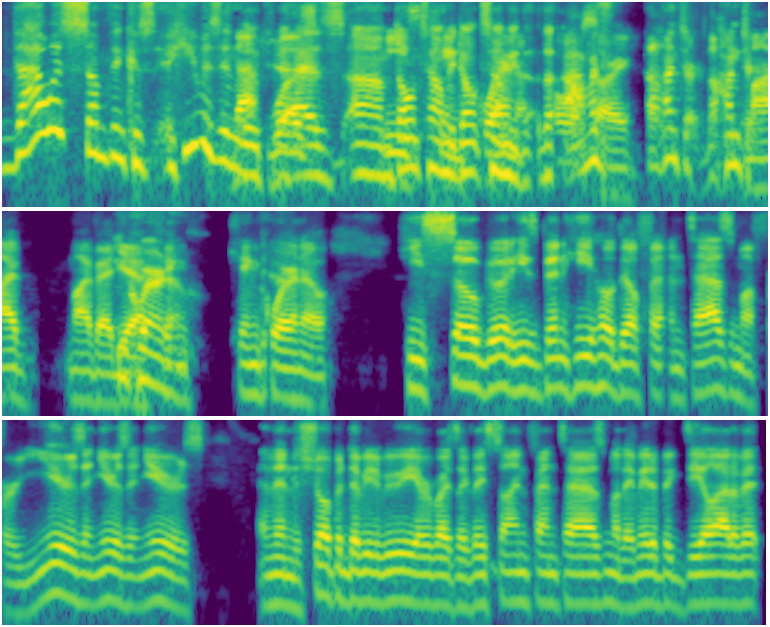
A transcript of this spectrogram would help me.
That was something because he was in That Lucha was- as um. Don't tell me, don't tell me. The, the, Oh, was- sorry. the hunter, the hunter. My my bad. King yeah, Cuerno. King, King Cuerno. He's so good. He's been Hijo del Fantasma for years and years and years. And then to show up in WWE, everybody's like, they signed Fantasma. They made a big deal out of it.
